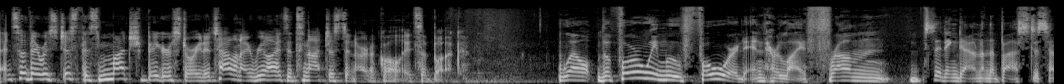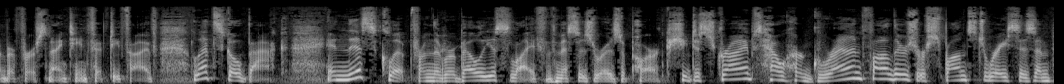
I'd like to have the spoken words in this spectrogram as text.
And so there was just this much bigger story to tell. And I realized it's not just an article, it's a book. Well, before we move forward in her life from sitting down on the bus December 1st, 1955, let's go back. In this clip from the rebellious life of Mrs. Rosa Parks, she describes how her grandfather's response to racism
